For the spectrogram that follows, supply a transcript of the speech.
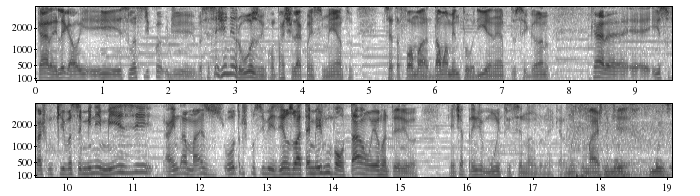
Cara, é legal. E, e esse lance de, de, você ser generoso em compartilhar conhecimento, de certa forma dar uma mentoria, né, pro teu cigano. Cara, é, é, isso faz com que você minimize ainda mais outros possíveis erros ou até mesmo voltar a um erro anterior. A gente aprende muito ensinando, né, cara? Muito mais do muito, que. Muito.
